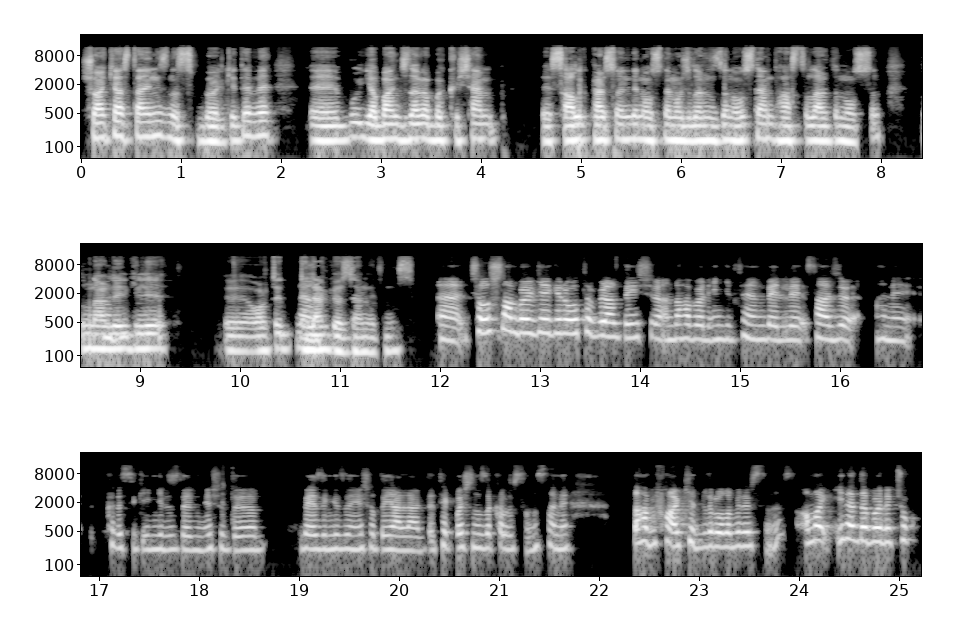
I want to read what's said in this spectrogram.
Şu anki hastaneniz nasıl bölgede ve e, bu yabancılara bakış hem e, sağlık personelinden olsun hem hocalarınızdan olsun hem de hastalardan olsun. Bunlarla ilgili e, orada neler evet. gözlemlediniz? Ee, çalışılan bölgeye göre o tabii biraz değişir. Yani daha böyle İngiltere'nin belli sadece hani klasik İngilizlerin yaşadığı, beyaz İngilizlerin yaşadığı yerlerde tek başınıza kalırsanız hani daha bir fark edilir olabilirsiniz. Ama yine de böyle çok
